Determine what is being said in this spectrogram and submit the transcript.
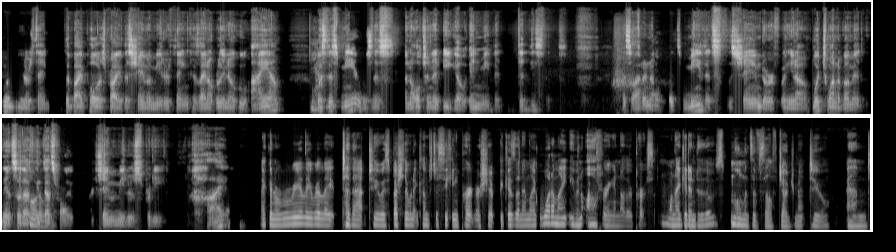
shame meter thing. The bipolar is probably the shame meter thing because I don't really know who I am. Yeah. Was this me or was this an alternate ego in me that did these things? And so I don't know if it's me that's ashamed or, you know, which one of them it, you know, so that, totally. I think that's probably my shame meter is pretty high. I can really relate to that too, especially when it comes to seeking partnership, because then I'm like, what am I even offering another person when I get into those moments of self judgment too? And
